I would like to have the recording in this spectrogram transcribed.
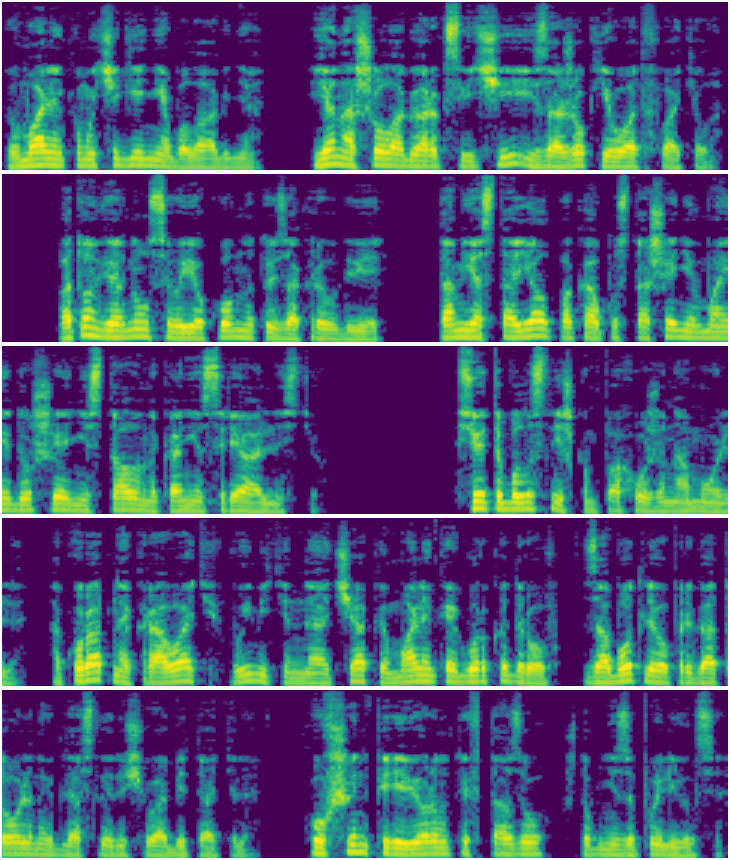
В маленьком очаге не было огня. Я нашел огарок свечи и зажег его от факела. Потом вернулся в ее комнату и закрыл дверь. Там я стоял, пока опустошение в моей душе не стало, наконец, реальностью. Все это было слишком похоже на Молли. Аккуратная кровать, выметенный очаг и маленькая горка дров, заботливо приготовленных для следующего обитателя. Кувшин, перевернутый в тазу, чтобы не запылился.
